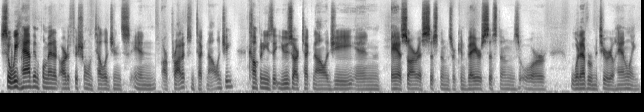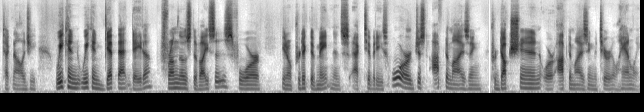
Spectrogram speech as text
So, we have implemented artificial intelligence in our products and technology. Companies that use our technology in ASRS systems or conveyor systems or whatever material handling technology we can we can get that data from those devices for you know predictive maintenance activities or just optimizing production or optimizing material handling.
